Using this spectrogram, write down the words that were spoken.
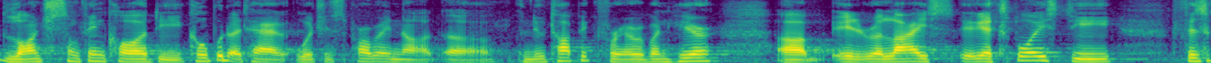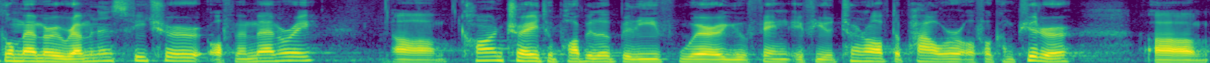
launch something called the cold boot attack, which is probably not uh, a new topic for everyone here. Uh, it relies, it exploits the physical memory remnants feature of memory, um, contrary to popular belief where you think if you turn off the power of a computer, um,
